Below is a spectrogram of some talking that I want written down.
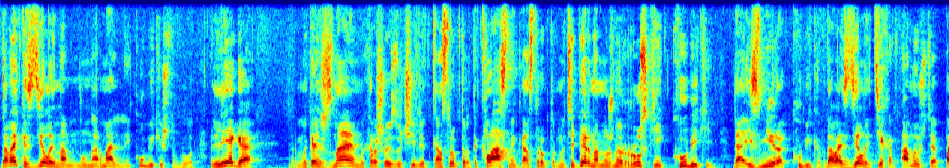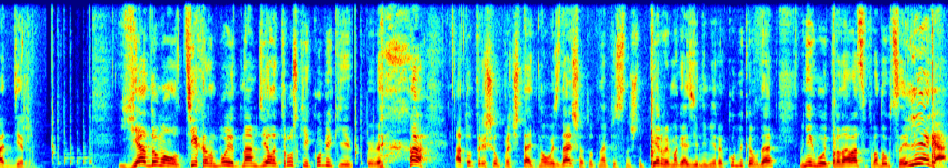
давай-ка сделай нам, ну, нормальные кубики, чтобы вот Лего мы, конечно, знаем, мы хорошо изучили этот конструктор, это классный конструктор, но теперь нам нужны русские кубики, да, из мира кубиков. Давай, сделай, Тихон, а мы уж тебя поддержим. Я думал, Тихон будет нам делать русские кубики, а тут решил прочитать новость дальше, а тут написано, что первые магазины мира кубиков, да, в них будет продаваться продукция Лего,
